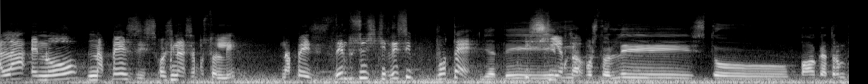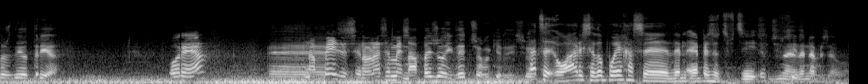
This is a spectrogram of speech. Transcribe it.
Αλλά εννοώ να παίζεις, όχι να είσαι αποστολή, να παίζεις. Δεν τους έχεις κερδίσει ποτέ. Γιατί Ισχύει ήμουν αυτό. αποστολή στο Πάο Κατρόμητος 2-3. Ωραία. Ε, Να παίζει εννοώ, να είσαι μέσα. Να παίζω, όχι, δεν τους έχω κερδίσει. Κάτσε, ο Άρης εδώ που έχασε δεν έπαιζε ο Τσιφτσί. Ναι, δεν έπαιζα εγώ.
